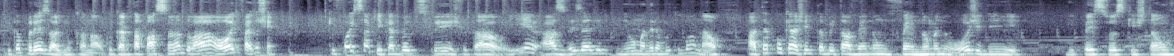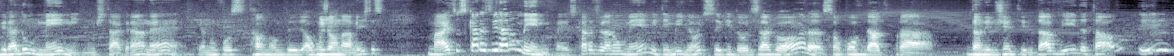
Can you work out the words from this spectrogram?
fica preso ali no canal. Que o cara tá passando lá, olha e faz, oxê, que foi isso aqui? Quero ver o desfecho e tal. E é, às vezes é de, de, uma maneira muito banal. Até porque a gente também tá vendo um fenômeno hoje de, de pessoas que estão virando meme no Instagram, né? Eu não vou citar o nome de alguns jornalistas, mas os caras viraram meme, velho. Os caras viraram meme, tem milhões de seguidores agora, são convidados para Danilo Gentili da vida e tal. E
